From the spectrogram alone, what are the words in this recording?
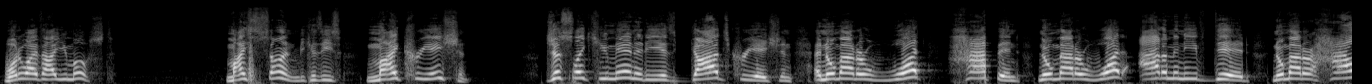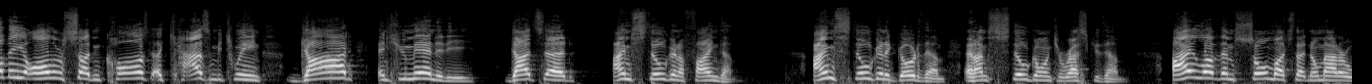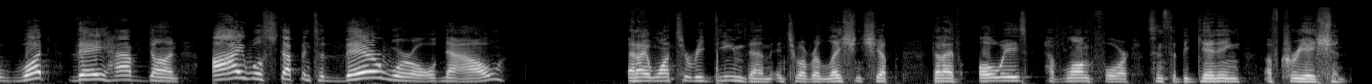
What do I value most? My son, because he's my creation. Just like humanity is God's creation, and no matter what happened, no matter what Adam and Eve did, no matter how they all of a sudden caused a chasm between God and humanity, God said, I'm still going to find them. I'm still going to go to them, and I'm still going to rescue them. I love them so much that no matter what they have done, I will step into their world now and I want to redeem them into a relationship that I've always have longed for since the beginning of creation.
